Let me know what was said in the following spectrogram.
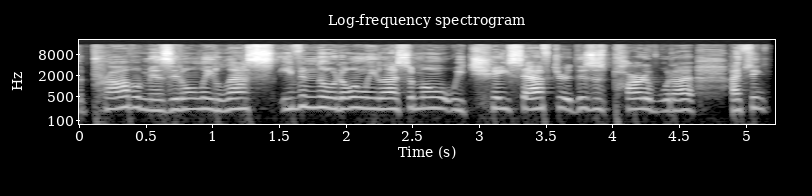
The problem is, it only lasts, even though it only lasts a moment, we chase after it. This is part of what I, I think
